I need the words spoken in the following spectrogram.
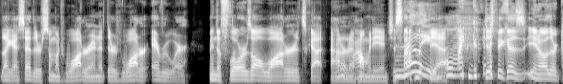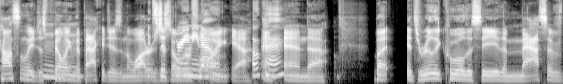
like I said, there's so much water in it. There's water everywhere. I mean, the floor is all water. It's got I Oh, don't know how many inches. on the- Really? yeah Oh my goodness. just because you know they're constantly just filling Mhm. the packages and the water It's is just just, draining out. overflowing. Yeah. Okay. And, and uh, but it's really cool to see the massive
